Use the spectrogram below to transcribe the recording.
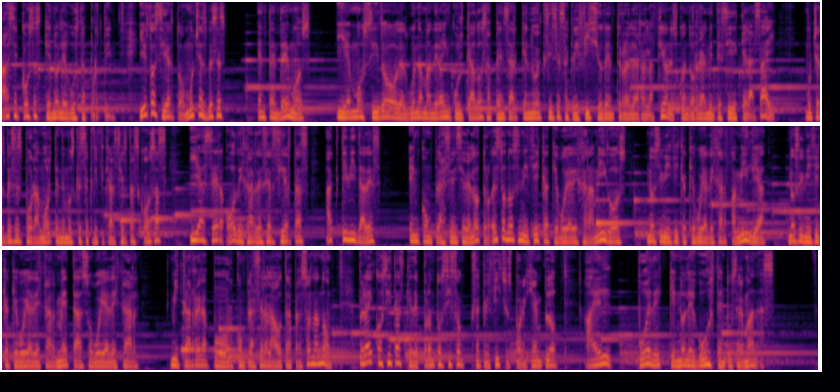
Hace cosas que no le gusta por ti. Y esto es cierto, muchas veces entendemos y hemos sido de alguna manera inculcados a pensar que no existe sacrificio dentro de las relaciones, cuando realmente sí que las hay. Muchas veces por amor tenemos que sacrificar ciertas cosas y hacer o dejar de hacer ciertas actividades en complacencia del otro. Esto no significa que voy a dejar amigos, no significa que voy a dejar familia, no significa que voy a dejar metas o voy a dejar mi carrera por complacer a la otra persona, no. Pero hay cositas que de pronto sí son sacrificios. Por ejemplo, a él puede que no le gusten tus hermanas.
